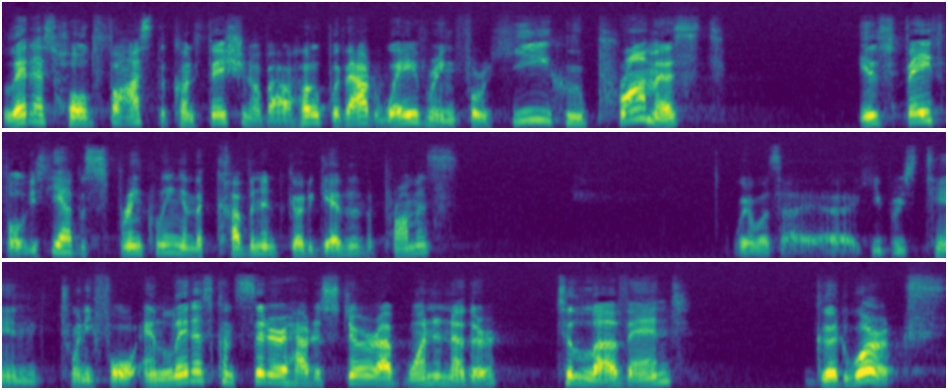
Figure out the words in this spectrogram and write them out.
Let us hold fast the confession of our hope without wavering, for he who promised is faithful. You see how the sprinkling and the covenant go together, the promise? Where was I? Uh, Hebrews 10 24. And let us consider how to stir up one another to love and good works,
